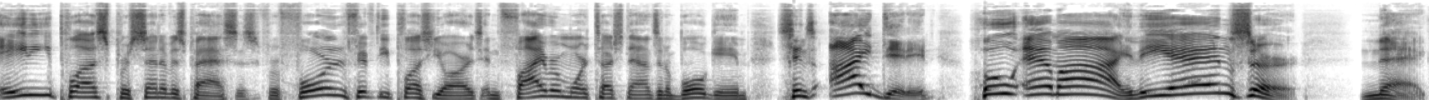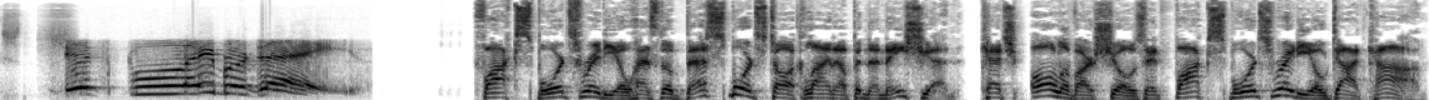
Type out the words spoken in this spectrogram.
80 plus percent of his passes for 450 plus yards and five or more touchdowns in a bowl game since I did it. Who am I? The answer next. It's Labor Day. Fox Sports Radio has the best sports talk lineup in the nation. Catch all of our shows at foxsportsradio.com.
